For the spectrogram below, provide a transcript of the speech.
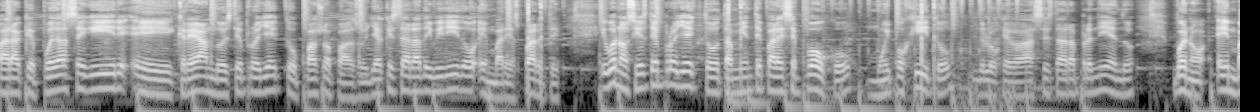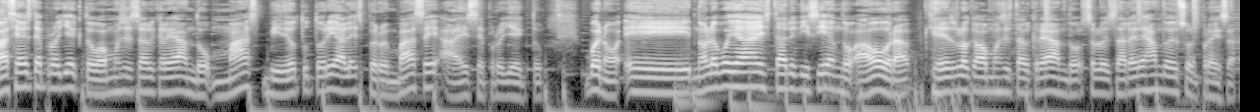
para que puedas seguir eh, creando este proyecto paso a paso, ya que estará dividido en varias partes. Y bueno, si este proyecto también te parece poco, muy poquito de lo que vas a estar aprendiendo, bueno, en base a este proyecto vamos a estar creando más video tutoriales, pero en base a ese proyecto. Bueno, eh, no le voy a estar diciendo ahora qué es lo que vamos a estar creando, se lo estaré dejando de sorpresa.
